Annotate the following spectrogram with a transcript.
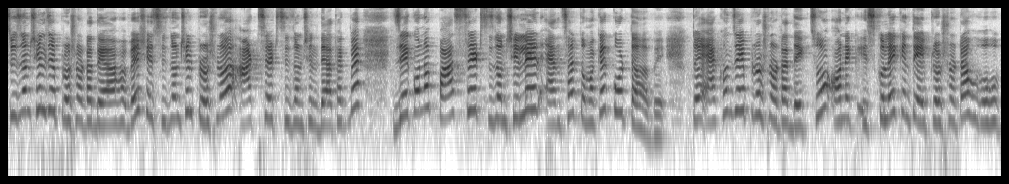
সৃজনশীল যে প্রশ্নটা দেওয়া হবে, সেই সৃজনশীল প্রশ্ন আট সেট সৃজনশীল দেওয়া থাকবে। যে কোনো পাঁচ সেট সৃজনশীলের অ্যান্সার তোমাকে করতে হবে। তো এখন যে প্রশ্নটা দেখছ, অনেক স্কুলে কিন্তু এই প্রশ্নটা হুবহুব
